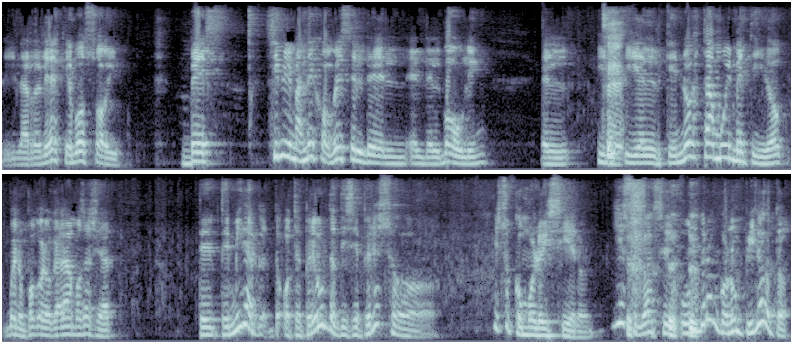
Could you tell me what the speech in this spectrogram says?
y la realidad es que vos hoy ves, sin ir más lejos, ves el del, el del bowling, el, y, sí, y el que no está muy metido, bueno, un poco lo que hablábamos ayer, te, te mira o te pregunta, te dice, pero eso, eso cómo lo hicieron. Y eso lo hace un dron con un piloto.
